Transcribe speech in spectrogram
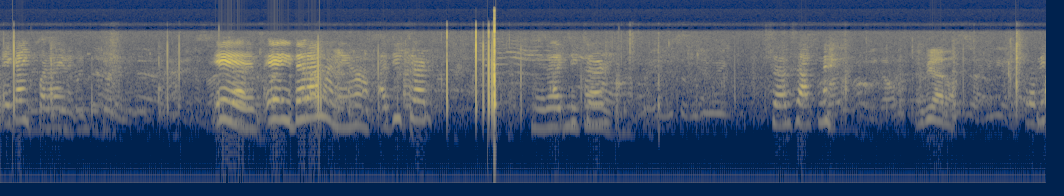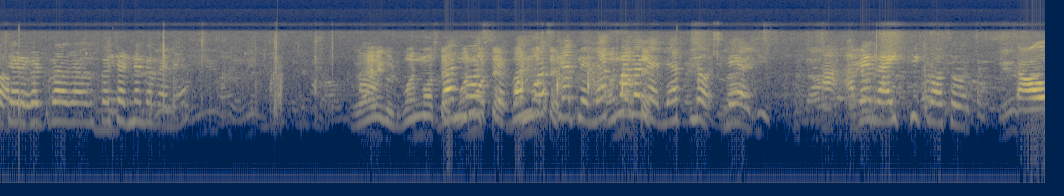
એ કઈક પડાય નહીં એ એ इधर आना नहीं हाँ हजी चढ़ मेरा हजी चढ़ सर साथ में अभी आ रहा हूँ. नीचे गटरा उसको चढ़ने दो पहले very good one more step one more step one more step ले लेफ़्ट वाला ले लेफ़्ट लो ले अजी हाँ अबे राइट से क्रॉस ओवर कर आओ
